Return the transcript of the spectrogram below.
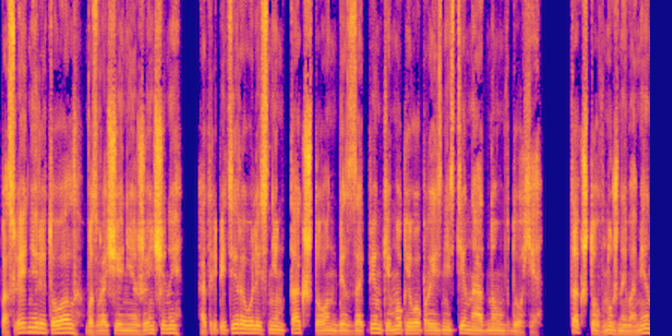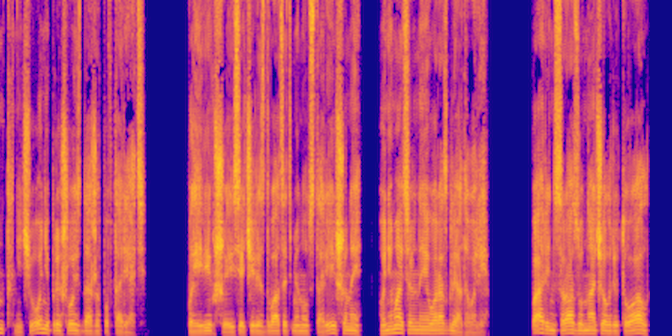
Последний ритуал возвращения женщины отрепетировали с ним так, что он без запинки мог его произнести на одном вдохе. Так что в нужный момент ничего не пришлось даже повторять. Появившиеся через 20 минут старейшины внимательно его разглядывали. Парень сразу начал ритуал,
